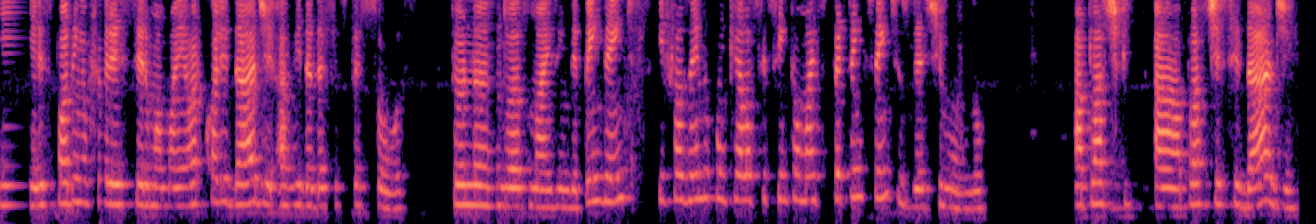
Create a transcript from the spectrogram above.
e eles podem oferecer uma maior qualidade à vida dessas pessoas, tornando-as mais independentes e fazendo com que elas se sintam mais pertencentes deste mundo. A, plastic, a plasticidade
